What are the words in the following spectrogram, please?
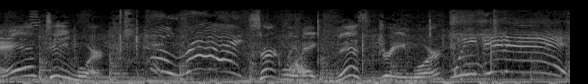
and teamwork All right! certainly make this dream work. We did it!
